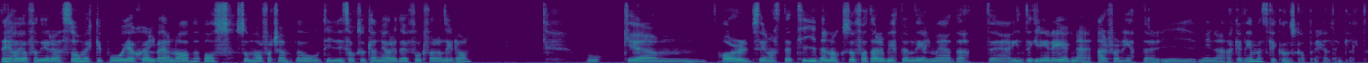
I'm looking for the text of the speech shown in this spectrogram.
det har jag funderat så mycket på. Jag själv är en av oss som har fått kämpa och tidvis också kan göra det fortfarande idag. Och eh, har senaste tiden också fått arbeta en del med att eh, integrera egna erfarenheter i mina akademiska kunskaper helt enkelt.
